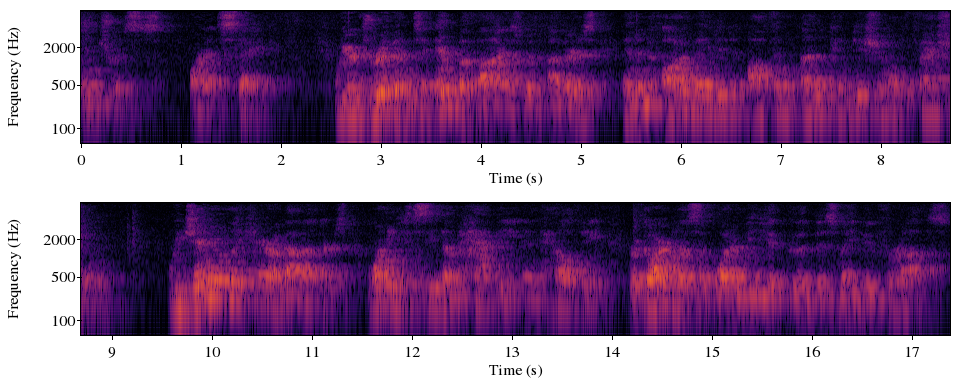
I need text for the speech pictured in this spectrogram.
interests are at stake. We are driven to empathize with others in an automated, often unconditional fashion. We genuinely care about others, wanting to see them happy and healthy, regardless of what immediate good this may do for us.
